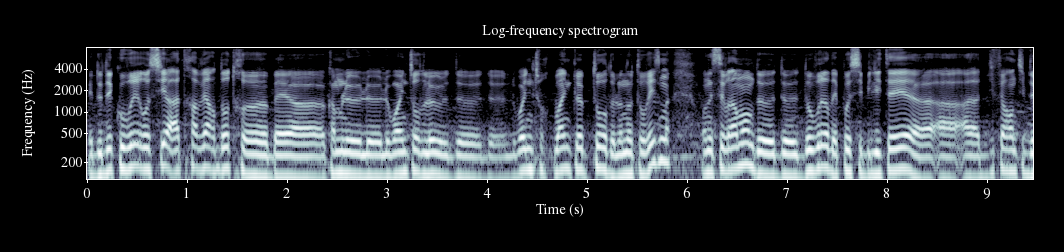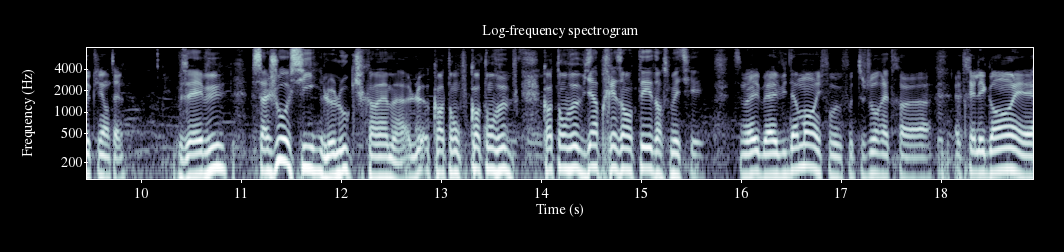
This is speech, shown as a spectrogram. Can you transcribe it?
et de découvrir aussi à travers d'autres, euh, ben, euh, comme le, Wine de, de- de- Club Tour de l'onotourisme, on essaie vraiment de- de- d'ouvrir des possibilités euh, à différents types de clientèle. Vous avez vu Ça joue aussi le look quand même, le- quand, on, quand, on veut, quand on veut bien présenter dans ce métier. Oui, bah, évidemment, il faut, toujours être, euh, être élégant et,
